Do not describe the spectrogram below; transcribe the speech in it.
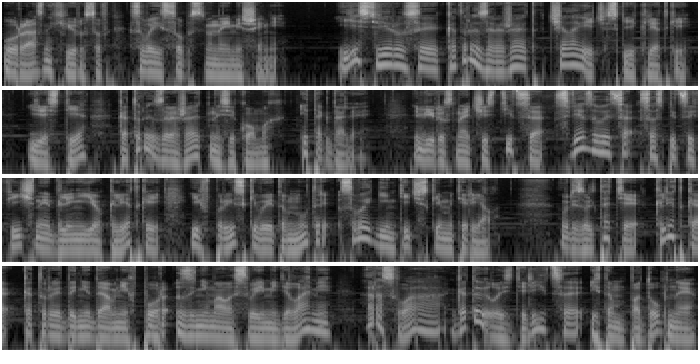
у разных вирусов свои собственные мишени. Есть вирусы, которые заражают человеческие клетки, есть те, которые заражают насекомых, и так далее. Вирусная частица связывается со специфичной для нее клеткой и впрыскивает внутрь свой генетический материал. В результате клетка, которая до недавних пор занималась своими делами, росла, готовилась делиться и тому подобное,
